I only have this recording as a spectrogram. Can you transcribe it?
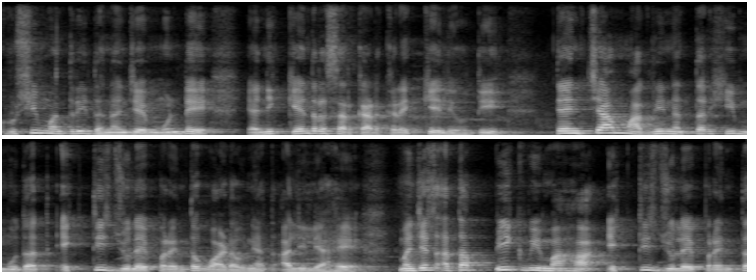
कृषी मंत्री धनंजय मुंडे यांनी केंद्र सरकारकडे केली होती. त्यांच्या मागणीनंतर ही मुदत एकतीस जुलैपर्यंत वाढवण्यात आलेली आहे. म्हणजेच आता पीक विमा हा एकतीस जुलैपर्यंत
